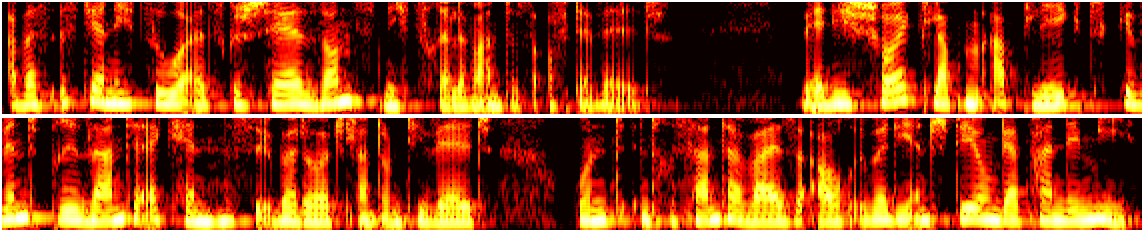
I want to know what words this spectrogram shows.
aber es ist ja nicht so, als geschähe sonst nichts Relevantes auf der Welt. Wer die Scheuklappen ablegt, gewinnt brisante Erkenntnisse über Deutschland und die Welt und interessanterweise auch über die Entstehung der Pandemie.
